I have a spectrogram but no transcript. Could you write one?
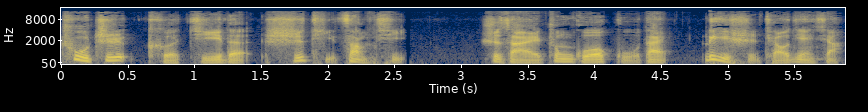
触之可及的实体脏器，是在中国古代历史条件下，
